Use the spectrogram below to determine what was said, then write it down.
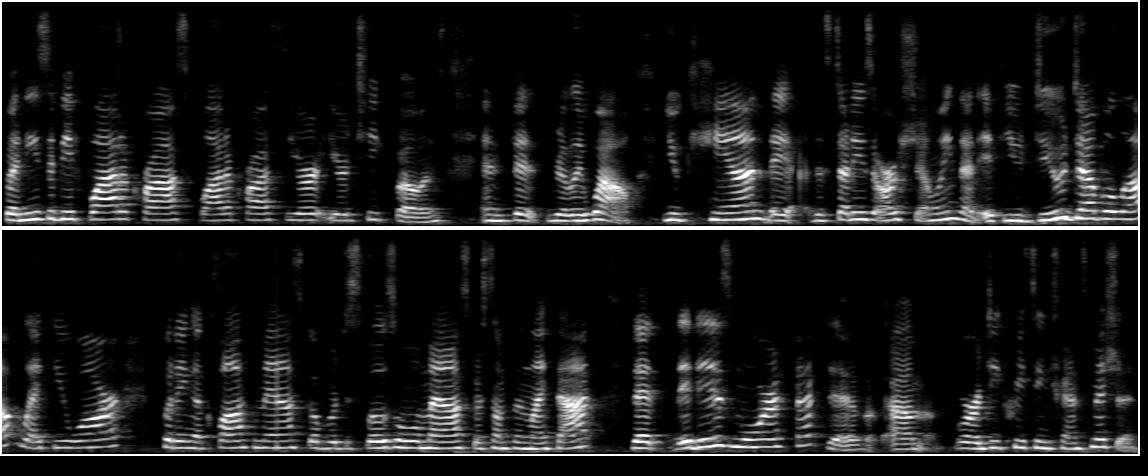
but it needs to be flat across, flat across your, your cheekbones and fit really well. You can, they, the studies are showing that if you do double up like you are, putting a cloth mask over a disposable mask or something like that, that it is more effective um, for decreasing transmission.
